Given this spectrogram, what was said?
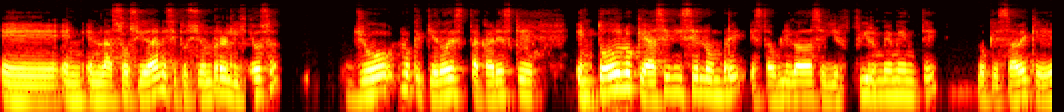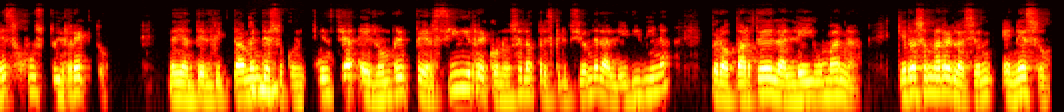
eh, en, la sociedad, en la institución religiosa, yo lo que quiero destacar es que en todo lo que hace y dice el hombre está obligado a seguir firmemente lo que sabe que es justo y recto. Mediante el dictamen de su conciencia, el hombre percibe y reconoce la prescripción de la ley divina, pero aparte de la ley humana. Quiero hacer una relación en eso,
